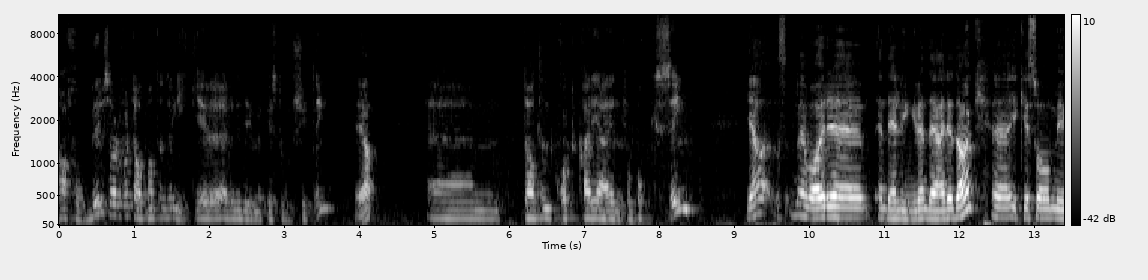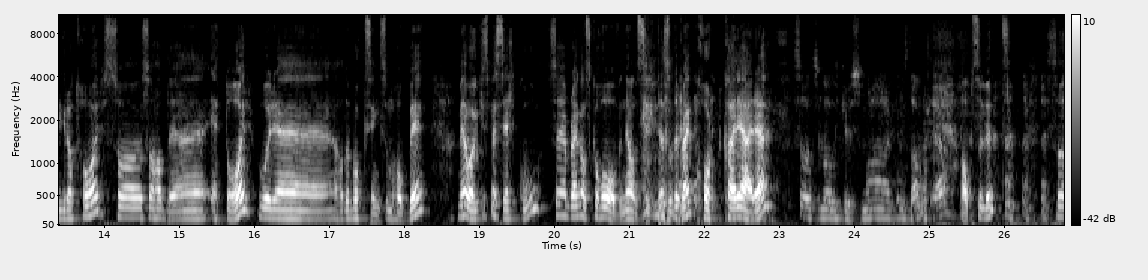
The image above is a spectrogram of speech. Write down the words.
av hobbyer så har du fortalt meg at du liker Eller du driver med pistolskyting. Ja. Um, du har hatt en kort karriere innenfor boksing. Ja, jeg var eh, en del yngre enn det jeg er i dag, ikke så mye grått hår, så, så hadde jeg ett år hvor jeg hadde boksing som hobby. Men jeg var jo ikke spesielt god, så jeg ble ganske hoven i ansiktet. Så det ble en kort karriere. Så ut som du hadde kusma konstant. Ja, Absolutt. Så,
